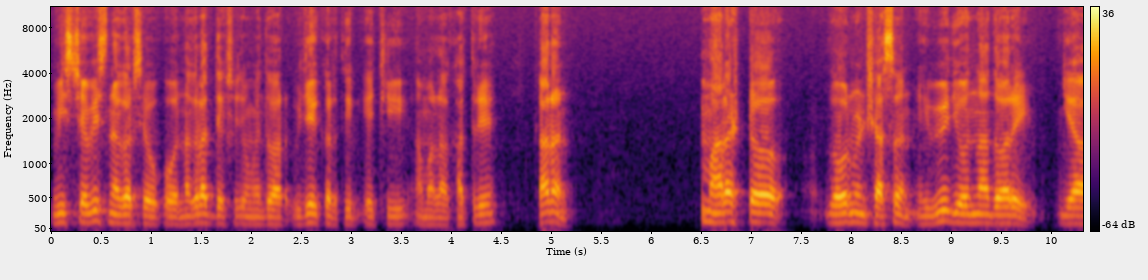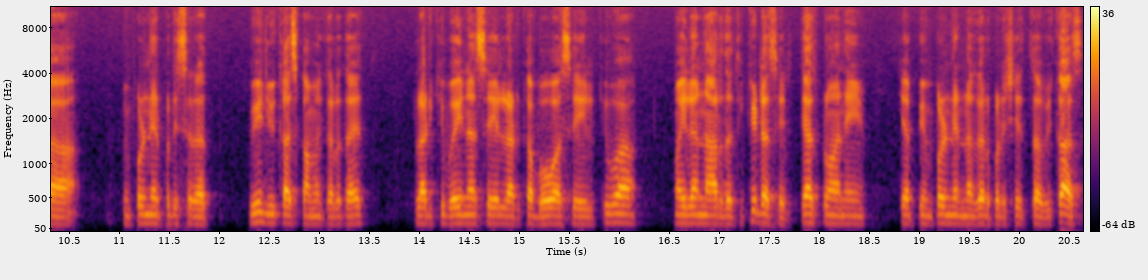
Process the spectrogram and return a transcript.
वीस चोवीस नगरसेवक व नगराध्यक्षाचे उमेदवार विजय करतील याची आम्हाला खात्री आहे. कारण महाराष्ट्र गव्हर्नमेंट शासन हे विविध योजनाद्वारे या पिंपळनेर परिसरात विविध विकास कामे करत आहेत. लाडकी बहीण असेल लाडका भाऊ असेल किंवा महिलांना अर्ध तिकीट असेल त्याचप्रमाणे या पिंपळनेर नगर परिषदेचा विकास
